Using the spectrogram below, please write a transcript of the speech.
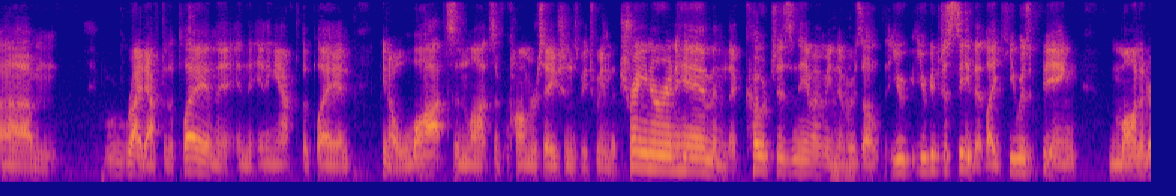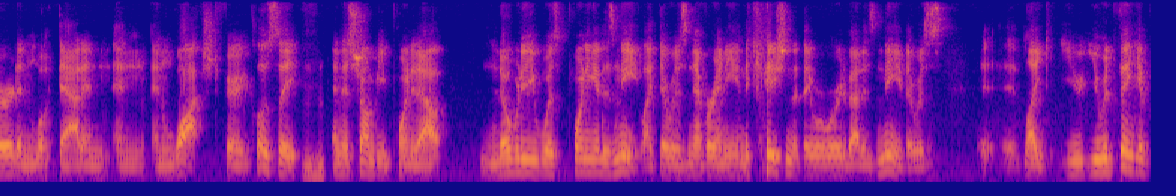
um, right after the play and the in the inning after the play and you know lots and lots of conversations between the trainer and him and the coaches and him. I mean there was a you you could just see that like he was being monitored and looked at and and, and watched very closely Mhm. and as Sciambi pointed out nobody was pointing at his knee. Like there was never any indication that they were worried about his knee. There was it, it- like you you would think if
